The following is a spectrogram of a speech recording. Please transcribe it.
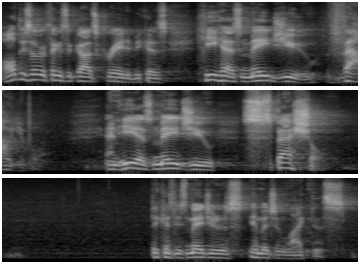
all these other things that God's created because He has made you valuable and He has made you special because He's made you in His image and likeness.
